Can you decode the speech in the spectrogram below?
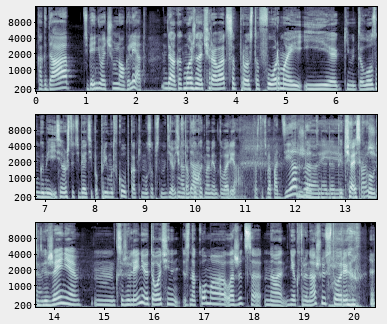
когда тебе не очень много лет. Да, как можно очароваться просто формой и какими-то лозунгами и тем, что тебя типа примут в клуб, как ему, собственно, девочка ну, там да, в какой-то момент говорит. Да. То, что тебя поддержат. Да, да, да, ты часть какого-то движения. К сожалению, это очень знакомо ложится на некоторую нашу историю.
